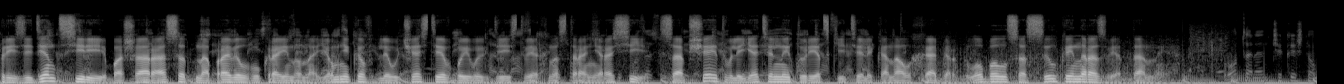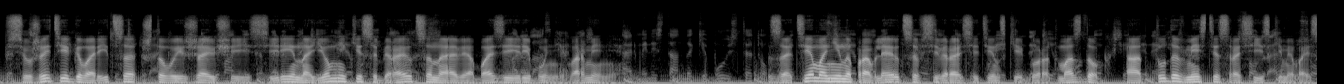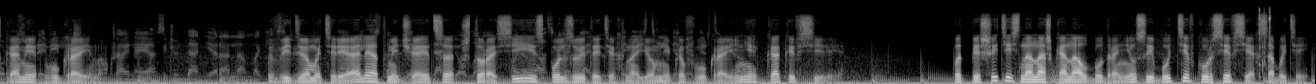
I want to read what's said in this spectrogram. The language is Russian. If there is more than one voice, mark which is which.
Speaker 1: Президент Сирии Башар Асад направил в Украину наемников для участия в боевых действиях на стороне России, сообщает влиятельный турецкий телеканал Хабер Глобал со ссылкой на разведданные. В сюжете говорится, что выезжающие из Сирии наемники собираются на авиабазе Ирибуни в Армении. Затем они направляются в североосетинский город Моздок, а оттуда вместе с российскими войсками в Украину. В видеоматериале отмечается, что Россия использует этих наемников в Украине, как и в Сирии. Подпишитесь на наш канал Будра News и будьте в курсе всех событий.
